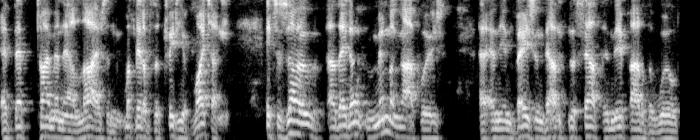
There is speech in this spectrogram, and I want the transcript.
at that time in our lives, and what led up to the Treaty of Waitangi? It's as though uh, they don't remember Ngāpuhi's uh, and the invasion down in the south in their part of the world,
